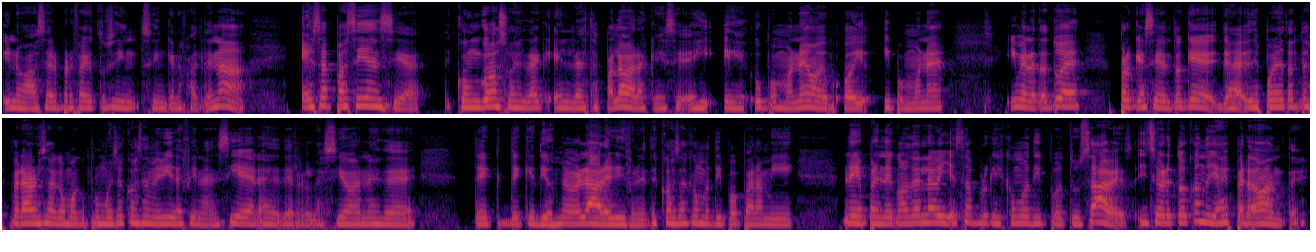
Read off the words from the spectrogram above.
y nos va a hacer perfecto sin, sin, que nos falte nada. Esa paciencia con gozo es la, es de estas palabras, que es, es, es upomoneo o hipomoné. Y me la tatué porque siento que ya, después de tanto esperar, o sea, como que por muchas cosas en mi vida financieras, de relaciones, de, de, de, que Dios me hablara y diferentes cosas como tipo para mí me aprender a encontrar la belleza porque es como tipo tú sabes. Y sobre todo cuando ya has esperado antes.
